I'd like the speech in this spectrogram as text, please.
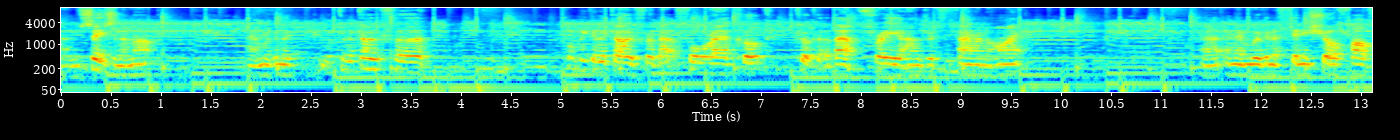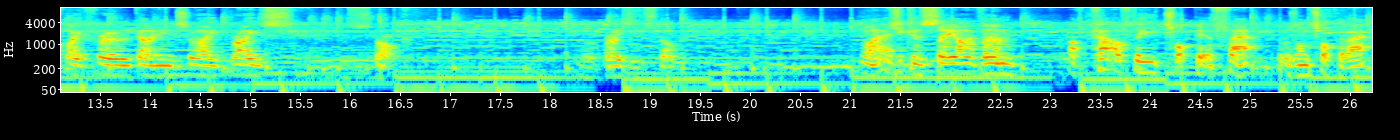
um, season them up, and we're going to we're going to go for probably going to go for about a four hour cook. Cook at about 300 Fahrenheit and then we're going to finish off halfway through going into a braise stock or braising stock. Right, as you can see I've um, I've cut off the top bit of fat that was on top of that.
